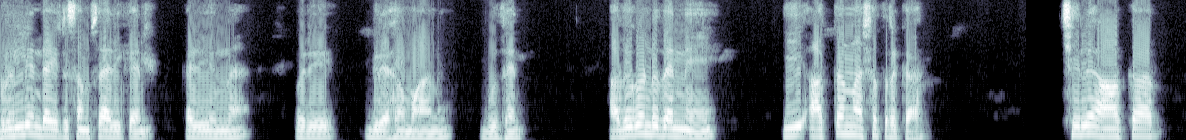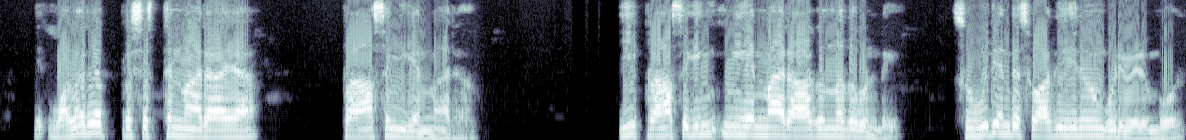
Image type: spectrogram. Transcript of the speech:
ബ്രില്യന്റ് ആയിട്ട് സംസാരിക്കാൻ കഴിയുന്ന ഒരു ഗ്രഹമാണ് ബുധൻ. അതുകൊണ്ട് തന്നെ ഈ അത്ത നക്ഷത്രക്കാർ ചില ആൾക്കാർ വളരെ പ്രശസ്തന്മാരായ പ്രാസംഗികന്മാരാകും ഈ പ്രാസംഗികന്മാരാകുന്നത് കൊണ്ട് സൂര്യന്റെ സ്വാധീനവും കൂടി വരുമ്പോൾ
